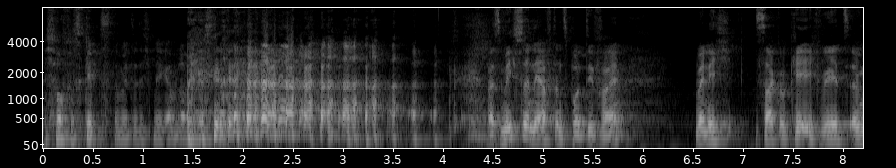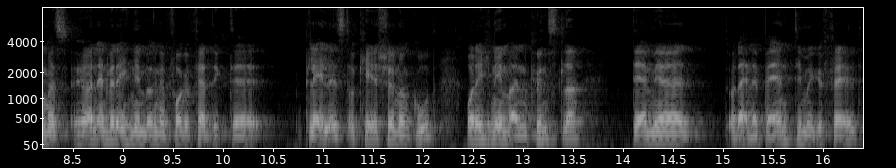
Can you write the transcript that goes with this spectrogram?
Ich hoffe, es gibt's, damit du dich mega blamierst. Was mich so nervt an Spotify, wenn ich sage, okay, ich will jetzt irgendwas hören, entweder ich nehme irgendeine vorgefertigte Playlist, okay, schön und gut, oder ich nehme einen Künstler, der mir, oder eine Band, die mir gefällt,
